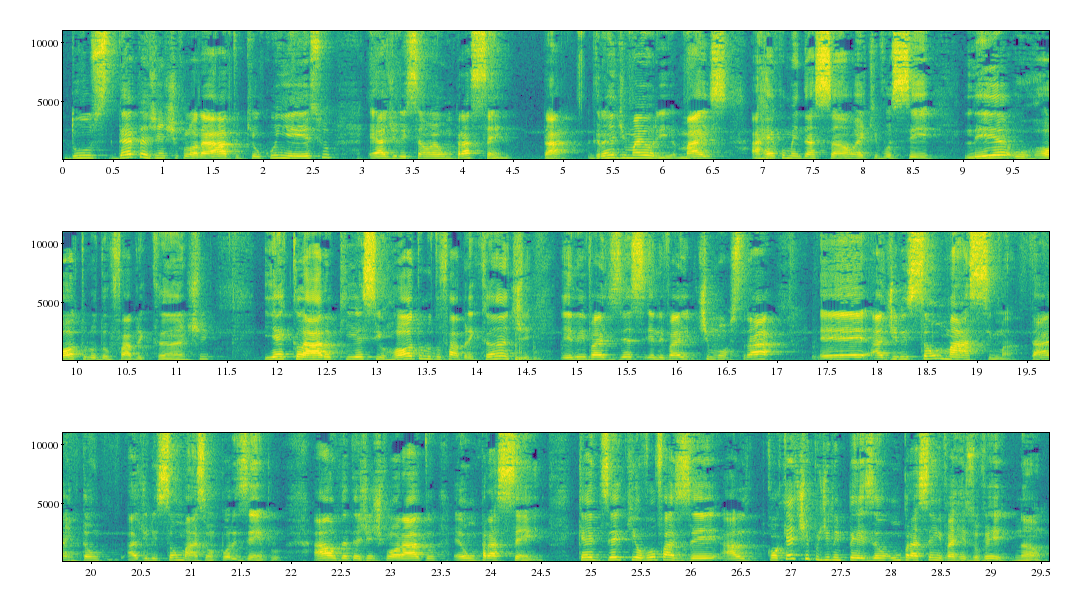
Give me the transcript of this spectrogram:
dos detergentes clorados que eu conheço, é a diluição é 1 para 100, tá? Grande maioria, mas a recomendação é que você leia o rótulo do fabricante e é claro que esse rótulo do fabricante, ele vai dizer, ele vai te mostrar é a diluição máxima, tá? Então, a diluição máxima, por exemplo, ah, o detergente clorado é 1 para 100. Quer dizer que eu vou fazer a, qualquer tipo de limpeza 1 para 100 vai resolver? Não.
